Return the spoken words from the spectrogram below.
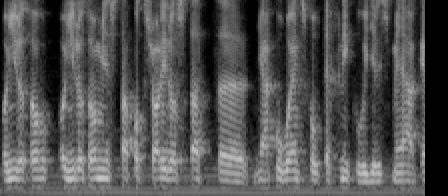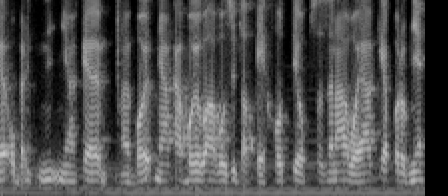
Oni do, toho, oni do toho města potřebovali dostat uh, nějakou vojenskou techniku, viděli jsme nějaké, obr, nějaké eh, boj, nějaká bojová vozidla pěchoty, obsazená vojáky a podobně.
